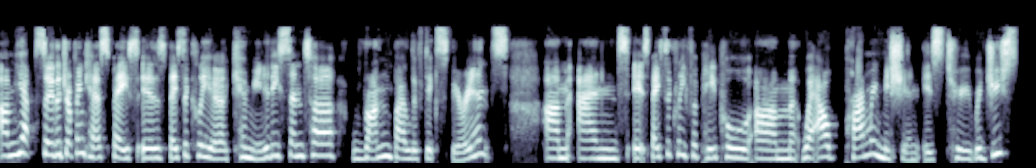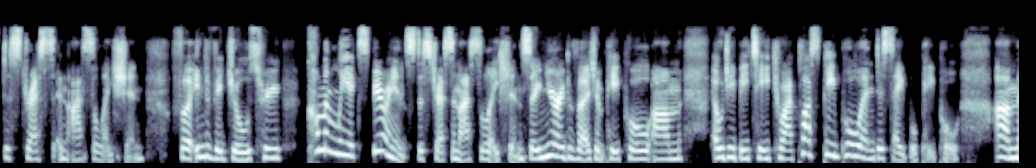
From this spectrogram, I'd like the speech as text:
Um, yep. So the drop in care space is basically a community center run by lived experience. Um, and it's basically for people, um, where our primary mission is to reduce distress and isolation for individuals who commonly experience distress and isolation. So neurodivergent people, um, LGBTQI plus people and disabled people. Um,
